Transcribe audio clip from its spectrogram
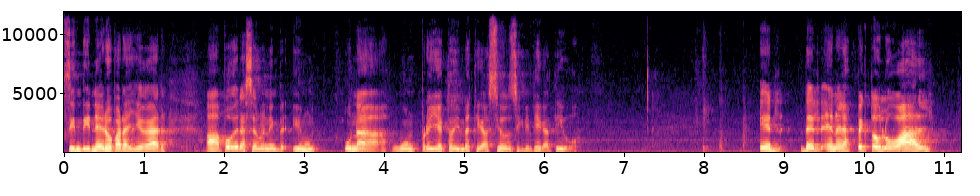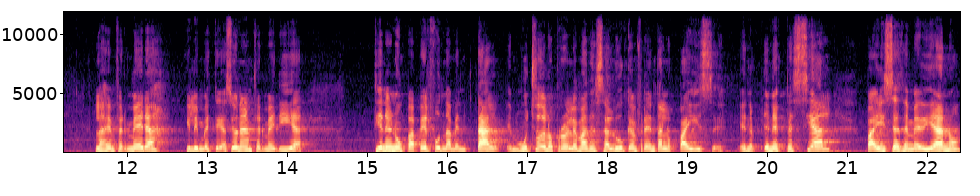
sin dinero para llegar a poder hacer un proyecto de investigación significativo. En, el aspecto global, las enfermeras y la investigación en enfermería tienen un papel fundamental en muchos de los problemas de salud que enfrentan los países, en, en especial países de mediano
